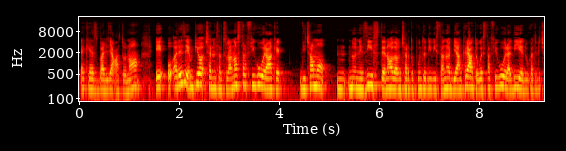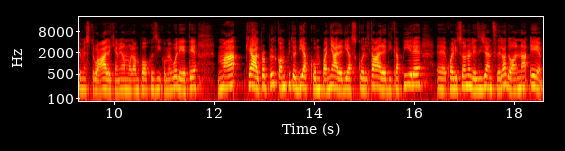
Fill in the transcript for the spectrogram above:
è che è sbagliato, no? E o, ad esempio, cioè nel senso la nostra figura che diciamo non esiste no, da un certo punto di vista. Noi abbiamo creato questa figura di educatrice mestruale, chiamiamola un po' così come volete, ma che ha proprio il compito di accompagnare, di ascoltare, di capire eh, quali sono le esigenze della donna e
